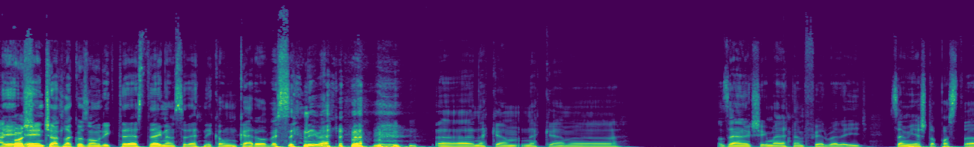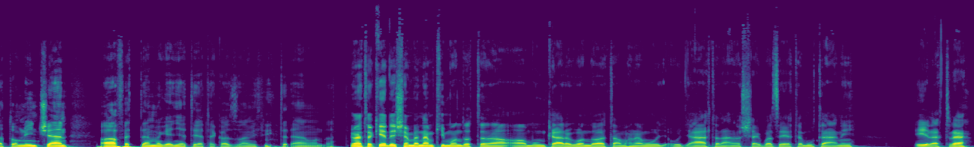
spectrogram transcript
Ákos? Én, én csatlakozom Richterhez, tényleg nem szeretnék a munkáról beszélni, mert nekem, nekem az elnökség mellett nem fér bele így személyes tapasztalatom nincsen. Alapvetően meg egyetértek azzal, amit Richter elmondott. Mert hát a kérdésemben nem kimondottan a, a munkára gondoltam, hanem úgy, úgy általánosságban az életem utáni életre,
